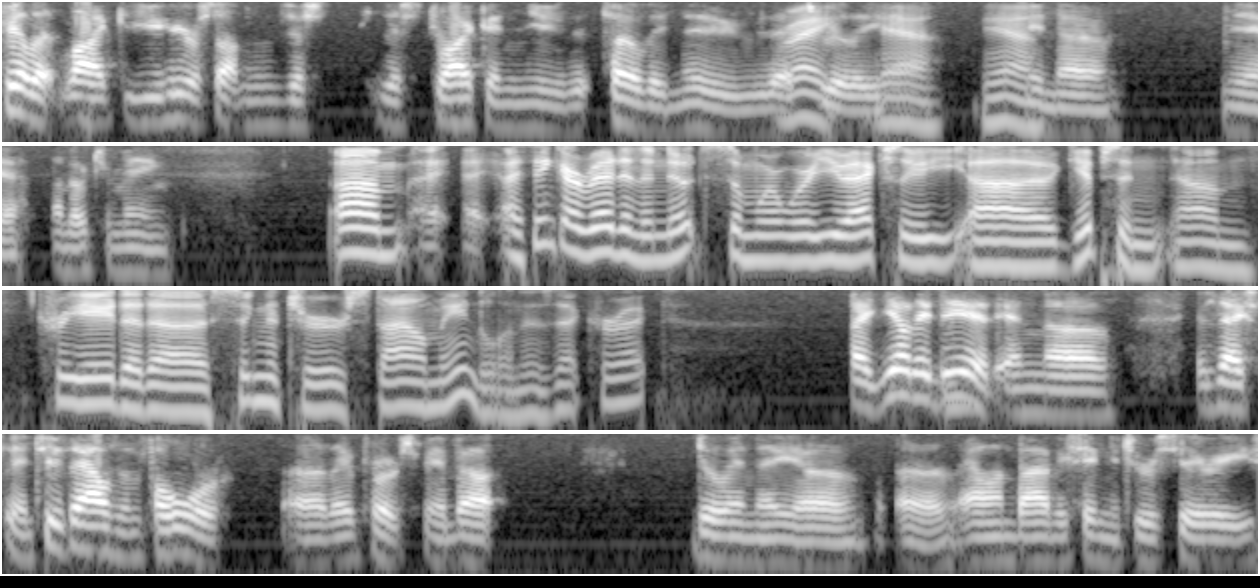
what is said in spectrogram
feel it like you hear something just just striking you that totally new. That's right. really, yeah. Yeah. you know. Yeah, I know what you mean. Um, I, I think I read in the notes somewhere where you actually uh, Gibson um, created a signature style mandolin. Is that correct? Uh, yeah, they did, and uh, it was actually in 2004. Uh, they approached me about doing the uh, uh, Alan Bibey signature series,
